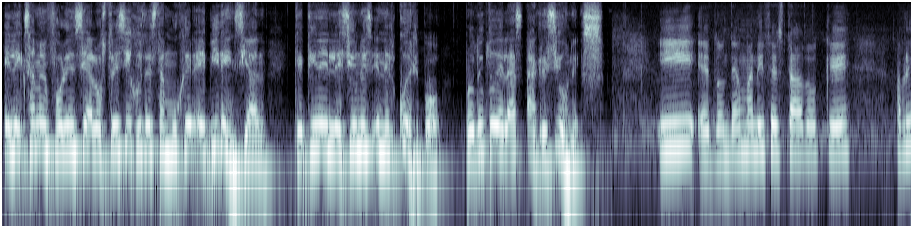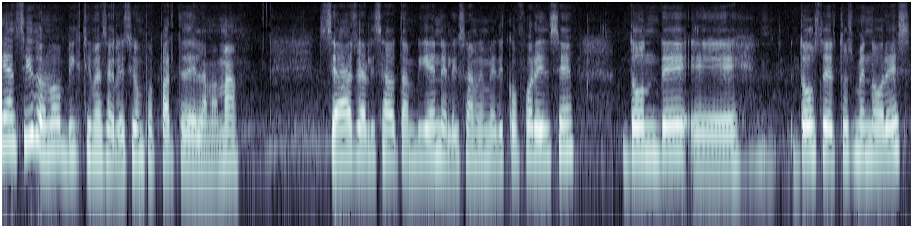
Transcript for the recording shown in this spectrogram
El examen forense a los tres hijos de esta mujer evidencian que tienen lesiones en el cuerpo, producto de las agresiones. Y eh, donde han manifestado que habrían sido ¿no? víctimas de agresión por parte de la mamá. Se ha realizado también el examen médico forense, donde dos de estos menores,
